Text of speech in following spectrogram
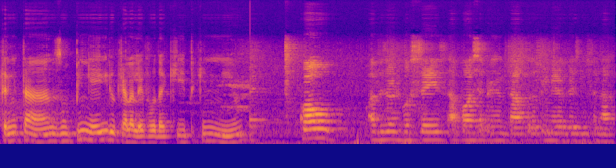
30 anos um pinheiro que ela levou daqui, pequenininho. Qual a visão de vocês após se apresentar pela primeira vez no Fenata?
